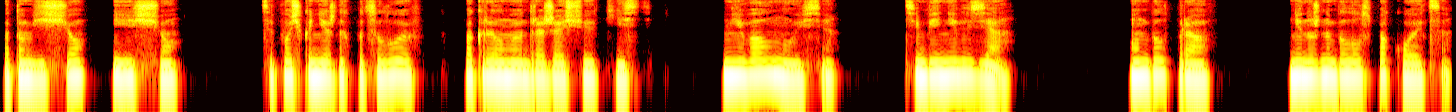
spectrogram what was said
Потом еще и еще. Цепочка нежных поцелуев покрыла мою дрожащую кисть. Не волнуйся. Тебе нельзя. Он был прав. Мне нужно было успокоиться.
